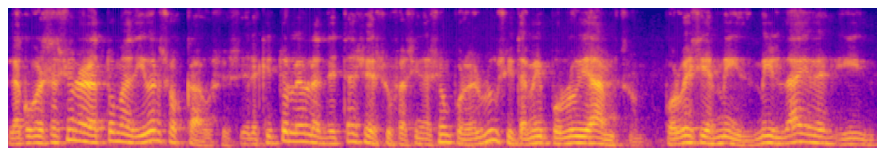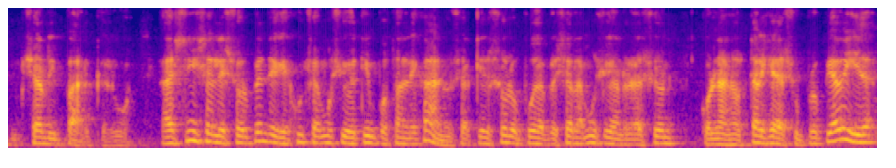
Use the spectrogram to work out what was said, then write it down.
La conversación ahora toma diversos cauces. El escritor le habla en detalle de su fascinación por el blues y también por Louis Armstrong, por Bessie Smith, Mill Davis y Charlie Parker. A Schnitzer le sorprende que escucha música de tiempos tan lejanos, ya que él solo puede apreciar la música en relación con la nostalgia de su propia vida,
